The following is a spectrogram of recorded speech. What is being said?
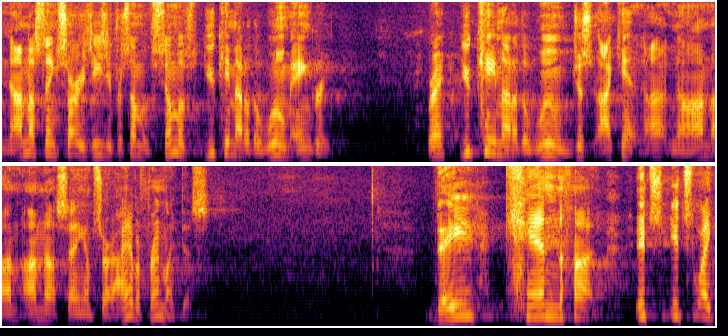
now I'm not saying sorry is easy for some of some of you came out of the womb angry, right? You came out of the womb just I can't. Uh, no, I'm, I'm I'm not saying I'm sorry. I have a friend like this. They cannot. It's it's like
